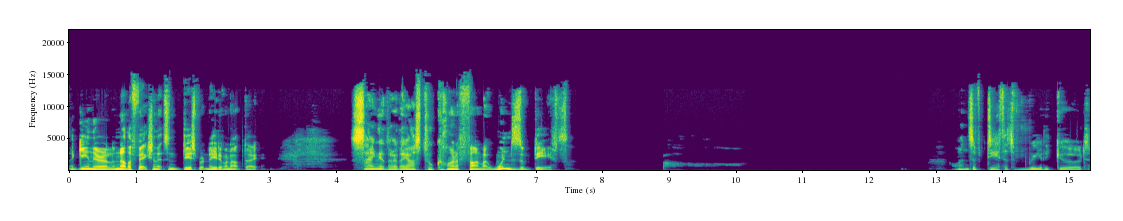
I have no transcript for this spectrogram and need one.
Again, they're another faction that's in desperate need of an update. Saying that though, they are still kind of fun. Like Winds of Death. Winds of Death is really good.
